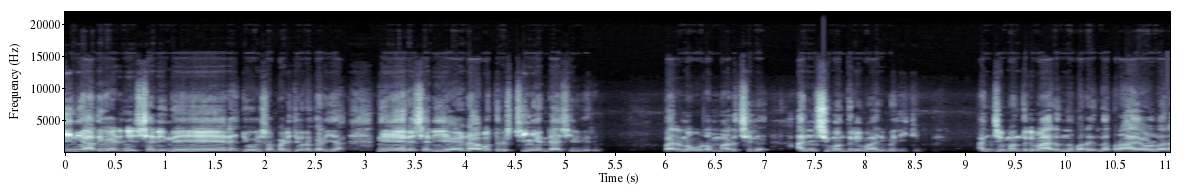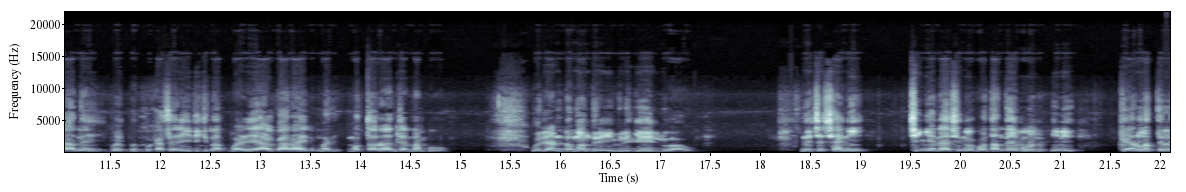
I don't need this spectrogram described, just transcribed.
ഇനി അത് കഴിഞ്ഞ് ശനി നേരെ ജ്യോതിഷം പഠിച്ചവർക്കറിയാം. നേരെ ശനി ഏഴാമത്തെ ചിങ്ങൻ രാശിയിൽ വരും. ഭരണകൂടം മറിച്ചിൽ അഞ്ച് മന്ത്രിമാർ മരിക്കും. അഞ്ച് മന്ത്രിമാരെന്ന് പറയുന്ന പ്രായമുള്ളവരാന്നേ. ഇപ്പൊ ഇപ്പൊ കസേര ഇരിക്കുന്ന പഴയ ആൾക്കാരായാലും മതി. മൊത്തം ഒരു അഞ്ചെണ്ണം പോവും. ഒരു രണ്ട് മന്ത്രിയെങ്കിലും ജയിലിലും ആവും. എന്നുവെച്ചാൽ ശനി ചിങ്ങൻ രാശി നോക്കുമ്പോൾ തന്തയും മോനും. ഇനി കേരളത്തിൽ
